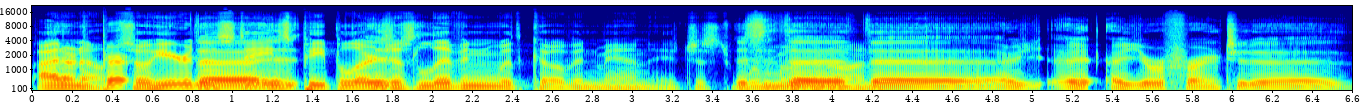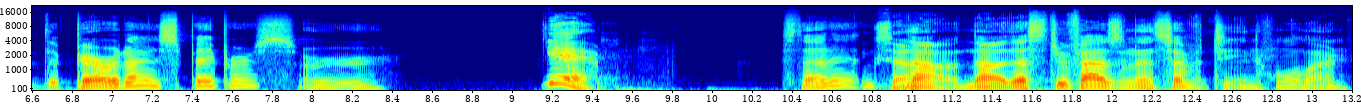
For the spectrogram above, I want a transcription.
I don't know. Per- so here in the, the- states, is- people are is- just living with COVID, man. It just is the on. the are you, are- you referring to the the Paradise Papers or yeah, is that it? so. No, no, that's 2017. Hold on.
